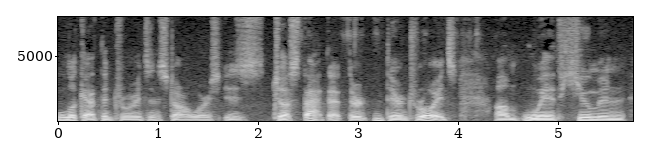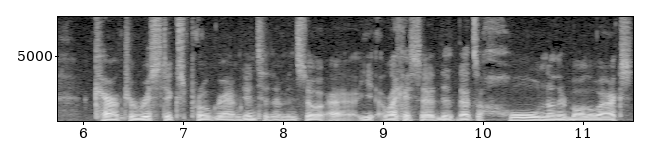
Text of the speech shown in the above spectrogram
look at the droids in Star Wars is just that, that they're, they're droids um, with human characteristics programmed into them. And so, uh, like I said, th- that's a whole nother ball of wax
